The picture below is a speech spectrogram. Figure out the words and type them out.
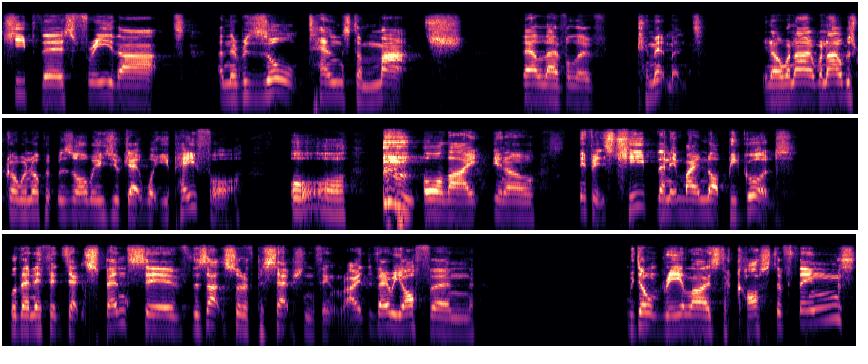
keep this, free that, and the result tends to match their level of commitment. You know, when I when I was growing up, it was always you get what you pay for, or or like you know, if it's cheap, then it might not be good. But then if it's expensive, there's that sort of perception thing, right? Very often we don't realize the cost of things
